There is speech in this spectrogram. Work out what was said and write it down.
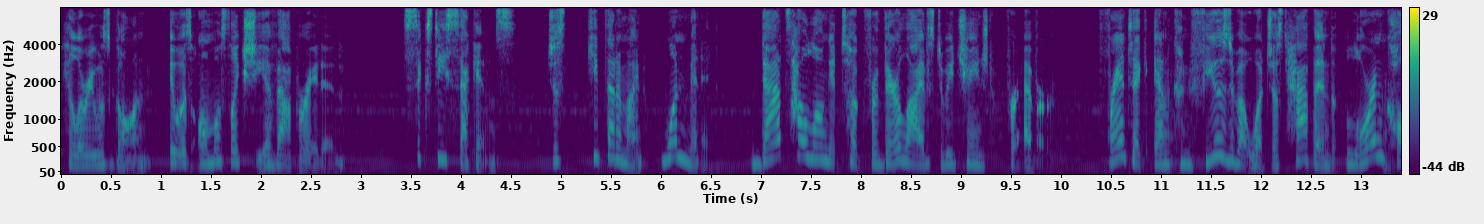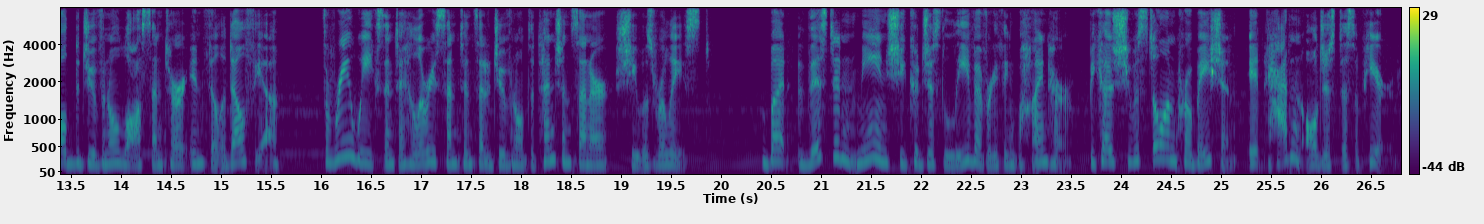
Hillary was gone. It was almost like she evaporated. 60 seconds. Just keep that in mind. One minute. That's how long it took for their lives to be changed forever. Frantic and confused about what just happened, Lauren called the Juvenile Law Center in Philadelphia. Three weeks into Hillary's sentence at a juvenile detention center, she was released. But this didn't mean she could just leave everything behind her, because she was still on probation. It hadn't all just disappeared.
